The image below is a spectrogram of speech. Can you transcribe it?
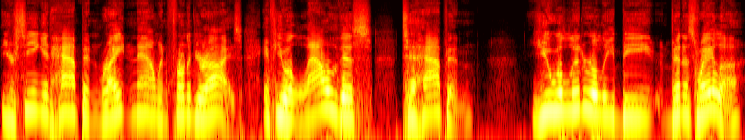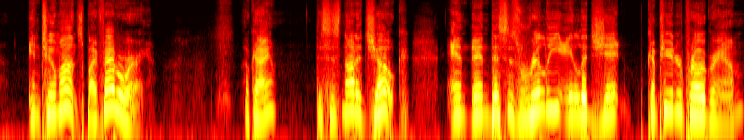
You're seeing it happen right now in front of your eyes. If you allow this to happen, you will literally be Venezuela in two months by February. Okay? This is not a joke. And then this is really a legit computer program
